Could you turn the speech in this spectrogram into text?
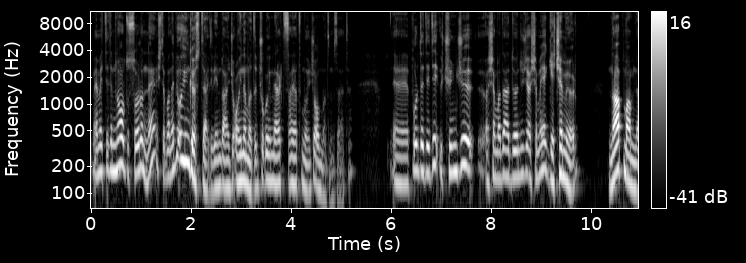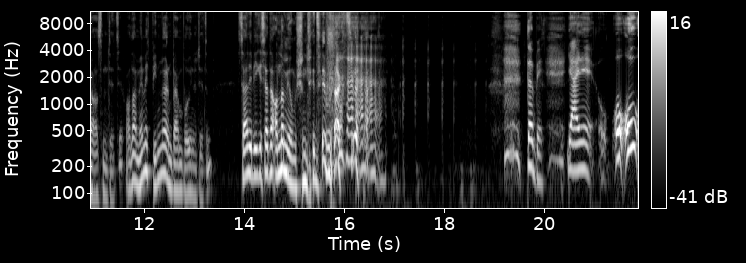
Mehmet dedim ne oldu sorun ne? İşte bana bir oyun gösterdi. Benim daha önce oynamadığım çok oyun meraklısı hayatım boyunca olmadım zaten. Ee, burada dedi üçüncü aşamadan dördüncü aşamaya geçemiyorum. Ne yapmam lazım dedi. Valla Mehmet bilmiyorum ben bu oyunu dedim. Sen de bilgisayardan anlamıyormuşsun dedi bıraktı. Tabii. Yani o, o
